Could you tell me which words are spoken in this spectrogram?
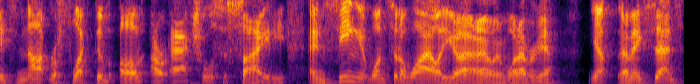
it's not reflective of our actual society. And seeing it once in a while, you go, oh, whatever. Yeah. Yep. That makes sense.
